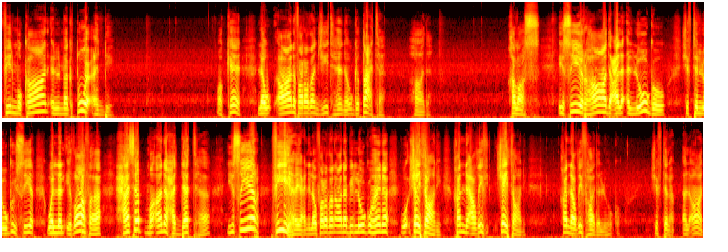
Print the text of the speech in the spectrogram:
في المكان المقطوع عندي. okay؟ لو أنا فرضا جيت هنا وقطعته هذا خلاص يصير هذا على اللوجو. شفت اللوجو يصير؟ ولا الإضافة حسب ما أنا حددتها يصير فيها يعني لو فرضا أنا باللوجو هنا شيء ثاني خلني أضيف شيء ثاني. خلني أضيف هذا اللوجو. شفت الآن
